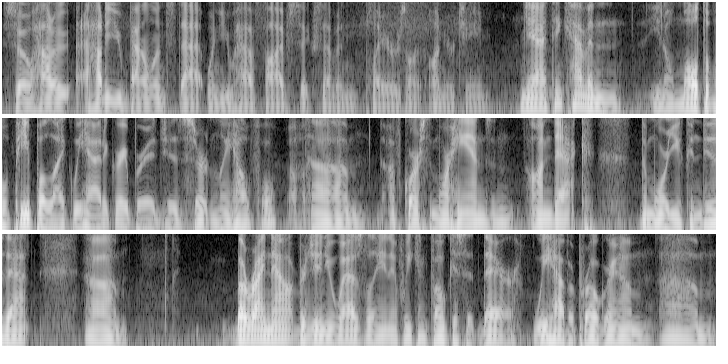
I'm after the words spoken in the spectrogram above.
So how do how do you balance that when you have five, six, seven players on, on your team? Yeah, I think having you know multiple people like we had at Great Bridge is certainly helpful. Uh-huh. Um, of course, the more hands and on deck, the more you can do that. Um, but right now at Virginia Wesleyan, if we can focus it there, we have a program, um,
